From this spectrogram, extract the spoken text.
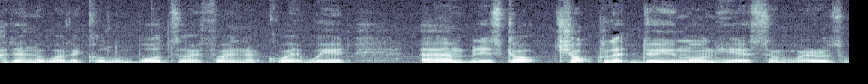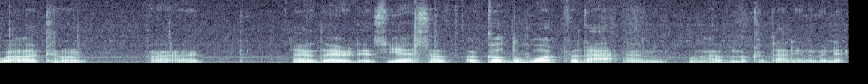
I don't know why they call them WADs I find that quite weird um, but it's got Chocolate Doom on here somewhere as well. I can't. I, I, oh, there it is. Yes, I've, I've got the WAD for that, and we'll have a look at that in a minute.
